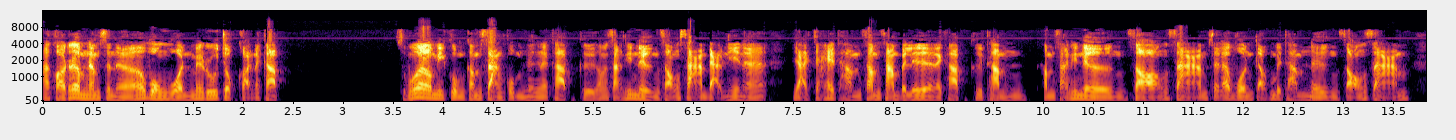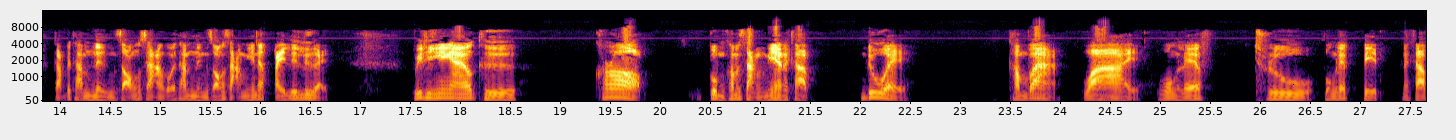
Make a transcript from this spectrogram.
อขอเริ่มนำเสนอวงวนไม่รู้จบก่อนนะครับ สมมติว่าเรามีกลุ่มคำสั่งกลุ่มหนึ่งนะครับ คือคำสั่งที่หนึ่งสองสามแบบนี้นะฮะอยากจะให้ทำซ้ำๆไปเรื่อยๆนะครับ คือทำคำสั่งที่หนึ่งสองสามเสร็จแล้ววนกลับขึ้นไปทำหนึ่งสองสามกลับไปทำหนึ่งสองสามกลับไปทำหนึ่งสองสามนี้นะไปเรื่อยๆ วิธีง่ายๆก็คือ ครอบกลุ่มคำสั่งเนี่ยนะครับ ด้วยคำว่า while วงเล็บ true วงเล็บปิดนะครับ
